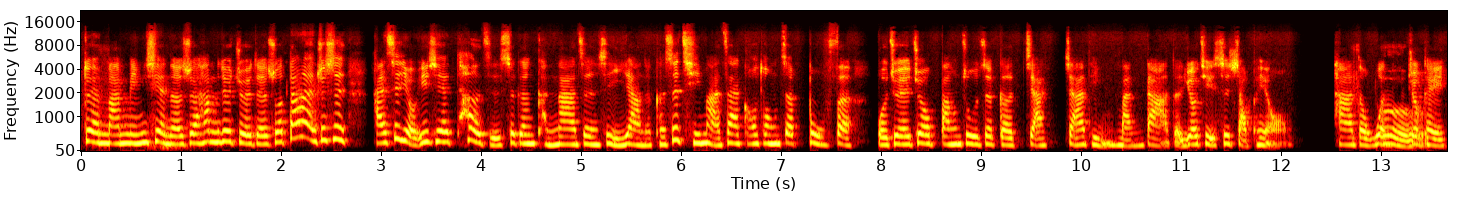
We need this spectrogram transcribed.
对，蛮明显的。所以他们就觉得说，当然就是还是有一些特质是跟肯纳症是一样的，可是起码在沟通这部分，我觉得就帮助这个家家庭蛮大的，尤其是小朋友他的问题就可以，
